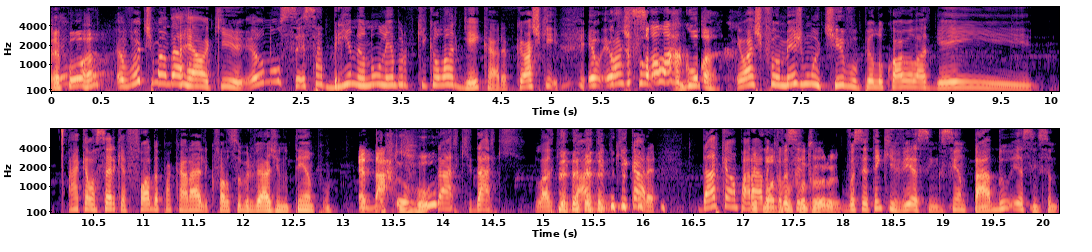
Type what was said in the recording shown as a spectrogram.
É porra. Eu vou te mandar a real aqui. Eu não sei. Sabrina, eu não lembro por que eu larguei, cara. Porque eu acho que. Eu, eu, acho que foi, Só largou. eu acho que foi o mesmo motivo pelo qual eu larguei. Ah, aquela série que é foda pra caralho, que fala sobre viagem no tempo. É Dark. Who? Dark, Larguei Dark porque, cara, Dark é uma parada que pro você, futuro? você tem que ver, assim, sentado e, assim, sent-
